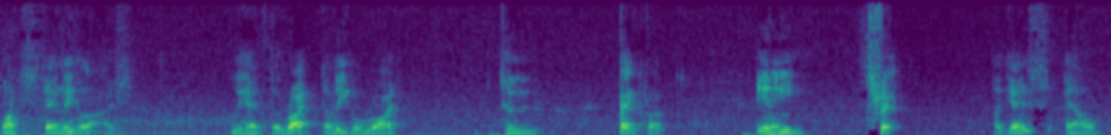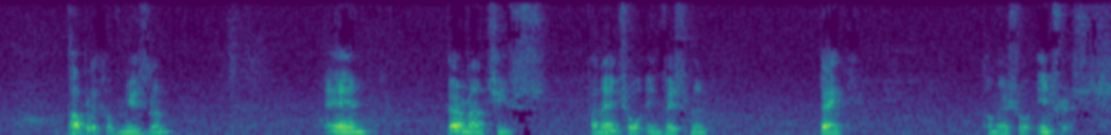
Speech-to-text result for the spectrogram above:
once they're legalised. We have the right, the legal right, to bankrupt any threat against our public of New Zealand and Paramount Chief's financial investment bank commercial interests.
